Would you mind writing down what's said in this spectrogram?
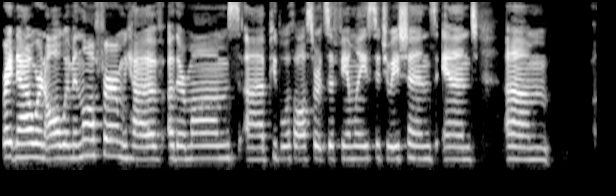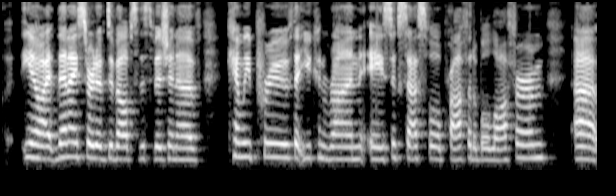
right now we're an all women law firm. We have other moms, uh, people with all sorts of family situations, and um, you know I, then I sort of developed this vision of can we prove that you can run a successful, profitable law firm uh,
